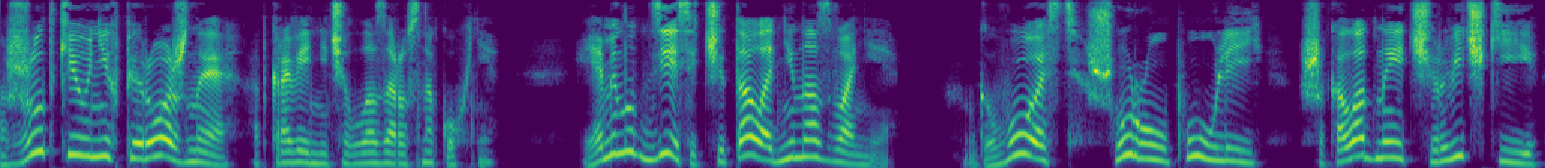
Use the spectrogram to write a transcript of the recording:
«Жуткие у них пирожные», — откровенничал Лазарус на кухне. «Я минут десять читал одни названия. Гвоздь, шуруп, улей, шоколадные червячки,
